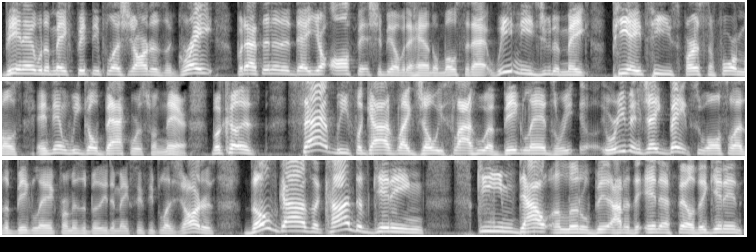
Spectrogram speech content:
being able to make 50 plus yarders are great. But at the end of the day, your offense should be able to handle most of that. We need you to make PATs first and foremost, and then we go backwards from there. Because sadly, for guys like Joey Slye, who have big legs, or, or even Jake Bates, who also has a big leg from his ability to make 60 plus yarders, those guys are kind of getting getting schemed out a little bit out of the NFL. They're getting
